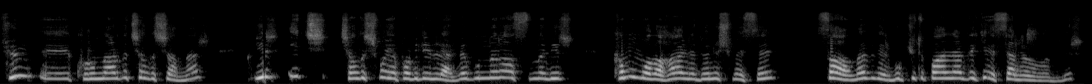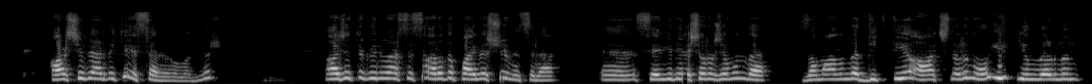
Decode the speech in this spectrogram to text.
tüm e, kurumlarda çalışanlar bir iç çalışma yapabilirler ve bunları aslında bir kamu malı haline dönüşmesi sağlanabilir. Bu kütüphanelerdeki eserler olabilir. Arşivlerdeki eserler olabilir. Hacettepe Üniversitesi arada paylaşıyor mesela. Ee, sevgili Yaşar Hocam'ın da zamanında diktiği ağaçların o ilk yıllarının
